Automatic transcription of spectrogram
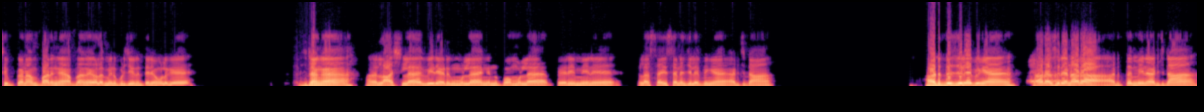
ஷிப் பண்ணாம பாருங்க. அப்பதாங்க எவ்வளவு மீன் பிடிச்சிருக்குன்னு தெரியும் உங்களுக்கு. அடிச்சிட்டாங்க. லாஸ்ட்ல வீடியோ எடுக்க முடியல. இங்கிருந்து போக முடியல. பெரிய மீன். நல்லா சைஸான ஜிலேபிங்க? அடிச்சிட்டான். அடுத்த ஜிலேபிங்க. நவரா சூர்யா நவரா அடுத்த மீன் அடிச்சிட்டான்.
